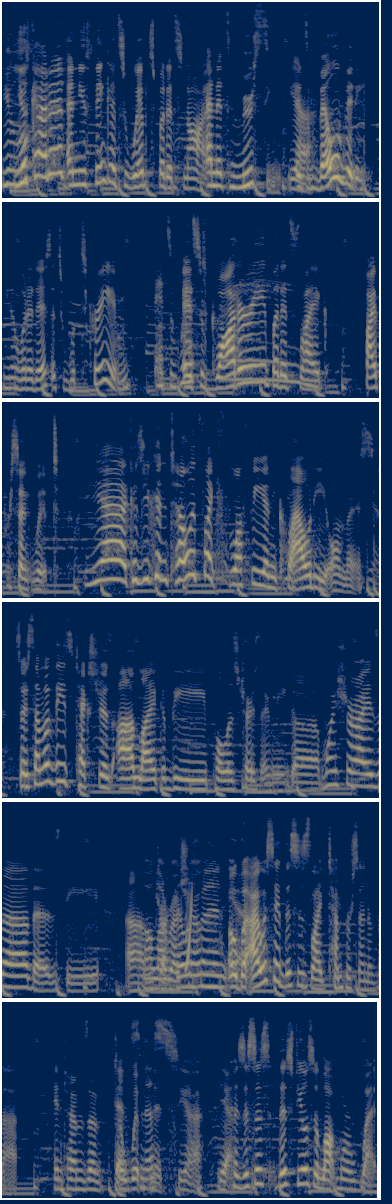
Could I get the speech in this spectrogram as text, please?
You look at it and, you think it's whipped, but it's not. And it's moussey. Yeah. It's velvety. you know what it is? It's whipped cream. It's It's whipped watery, but it's like 5% whipped. Yeah, because you can tell it's like fluffy and cloudy almost. So some of these textures are like the Paula's Choice Omega moisturizer. There's the um, Lala Retro. Elephant. Oh, yeah. but I would say this is like 10% of that. in terms of The denseness, whippedness, yeah. Yeah. Because this is this feels a lot more wet.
